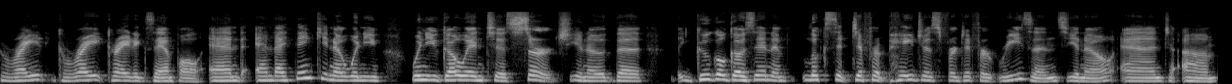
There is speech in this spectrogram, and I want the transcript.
great great great example. And and i think you know when you when you go into search you know the google goes in and looks at different pages for different reasons you know and um,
